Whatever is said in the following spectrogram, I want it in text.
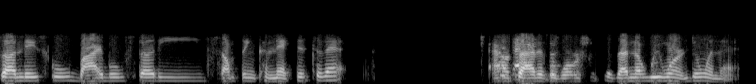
Sunday school Bible study, something connected to that? Outside of the worship? Because I know we weren't doing that.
